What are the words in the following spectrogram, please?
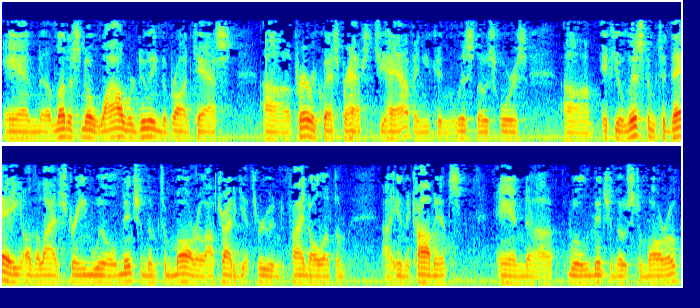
and uh, let us know while we're doing the broadcast uh, prayer requests, perhaps that you have, and you can list those for us. Um, if you'll list them today on the live stream, we'll mention them tomorrow. I'll try to get through and find all of them uh, in the comments, and uh, we'll mention those tomorrow.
